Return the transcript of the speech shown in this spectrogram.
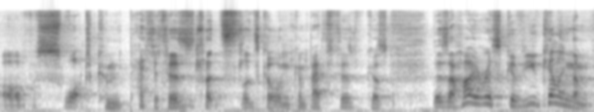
of SWAT competitors. Let's let's call them competitors because there's a high risk of you killing them.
